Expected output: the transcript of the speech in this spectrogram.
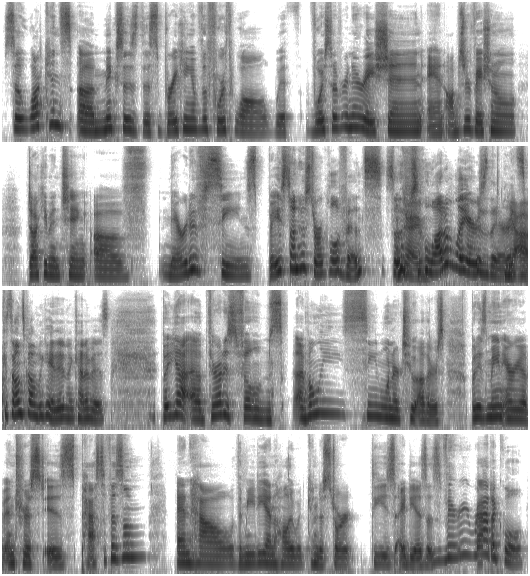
so Watkins uh, mixes this breaking of the fourth wall with voiceover narration and observational documenting of narrative scenes based on historical events. So there's a lot of layers there. Yeah. It's, it sounds complicated, and it kind of is. But yeah, uh, throughout his films, I've only seen one or two others, but his main area of interest is pacifism and how the media and Hollywood can distort these ideas as very radical,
